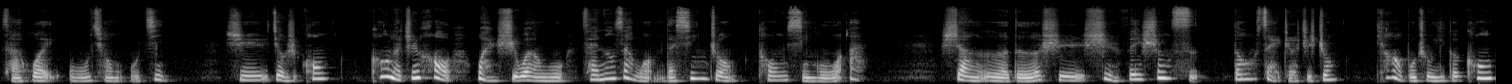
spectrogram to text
才会无穷无尽。虚就是空，空了之后，万事万物才能在我们的心中通行无碍。善恶得失是非生死都在这之中，跳不出一个空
